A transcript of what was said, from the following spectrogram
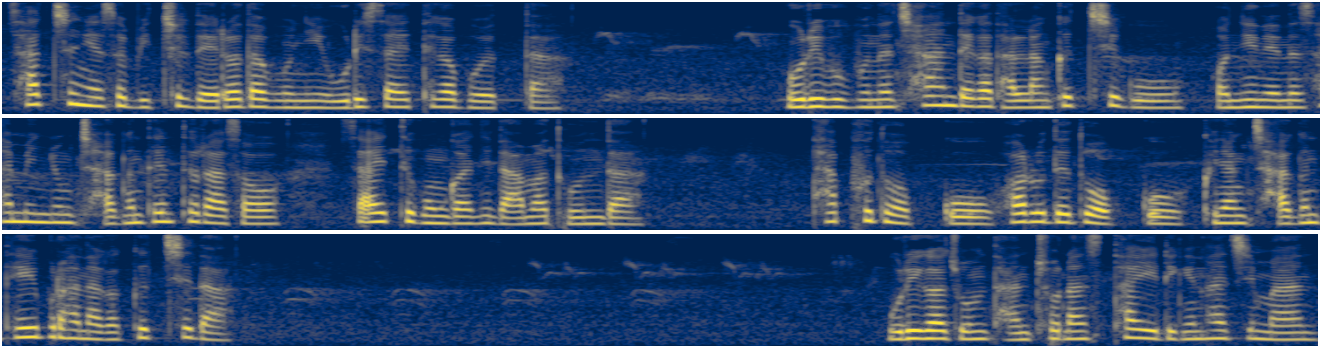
4층에서 밑을 내려다보니 우리 사이트가 보였다. 우리 부부는 차 한 대가 달랑 끝이고 언니네는 3인용 작은 텐트라서 사이트 공간이 남아 돈다. 타프도 없고 화로대도 없고 그냥 작은 테이블 하나가 끝이다. 우리가 좀 단촐한 스타일이긴 하지만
